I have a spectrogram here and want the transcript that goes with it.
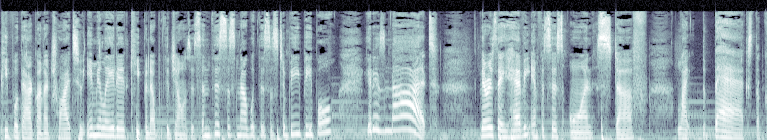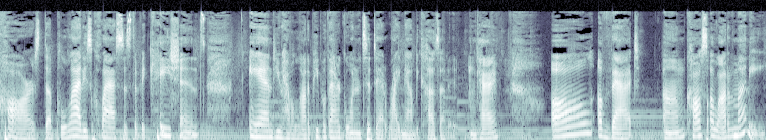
people that are going to try to emulate it, keeping up with the Joneses. And this is not what this is to be, people. It is not. There is a heavy emphasis on stuff like the bags, the cars, the Pilates classes, the vacations. And you have a lot of people that are going into debt right now because of it. Okay all of that um, costs a lot of money.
